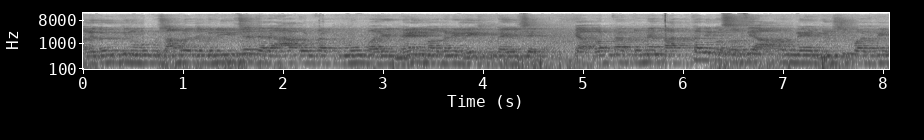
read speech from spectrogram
અને ગંદકીનું મોટું સામ્રાજ્ય બની ગયું છે, ત્યારે આ કોન્ટ્રાક્ટનું મારી મેઇન માગણી લેખિત એવી છે કે આ કોન્ટ્રાક્ટરને તાત્કાલિક અસરથી આપણને મ્યુનિસિપાલિટી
